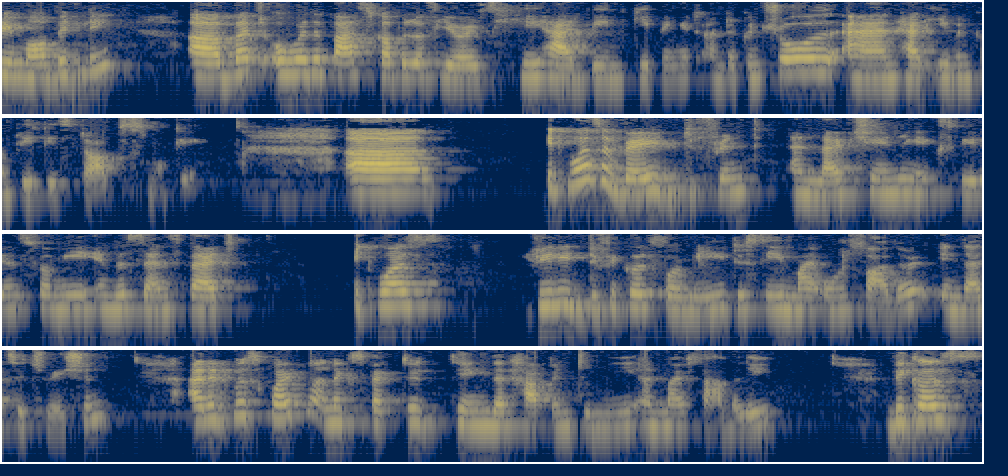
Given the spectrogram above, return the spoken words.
premorbidly. Uh, but over the past couple of years, he had been keeping it under control and had even completely stopped smoking. Uh, it was a very different and life changing experience for me in the sense that it was really difficult for me to see my own father in that situation. And it was quite an unexpected thing that happened to me and my family because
